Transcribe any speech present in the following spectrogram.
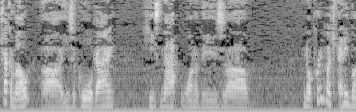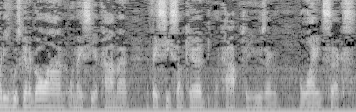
check him out. Uh, he's a cool guy he's not one of these, uh, you know, pretty much anybody who's going to go on when they see a comment, if they see some kid, a cop to using a line six,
